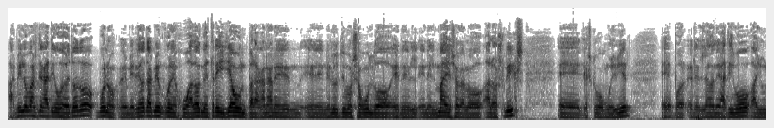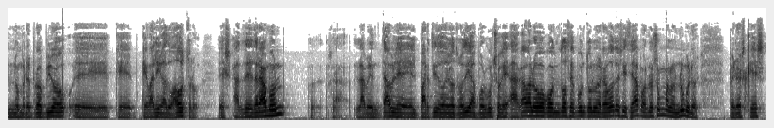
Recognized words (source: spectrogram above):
a mí lo más negativo de todo, bueno, eh, me quedo también con el jugador de Trey Young para ganar en, el último segundo en el, en el Madison a, los Knicks, eh, que estuvo muy bien. Eh, por, en el lado negativo hay un nombre propio que, que, va ligado a otro. Es André Drummond, o sea, lamentable el partido del otro día, por mucho que acaba luego con 12.9 rebotes y dice, ah, pues no son malos números, pero es que es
